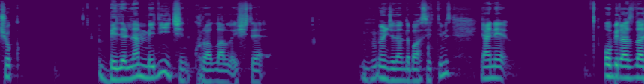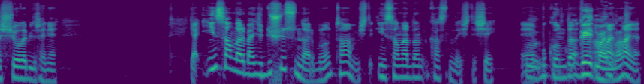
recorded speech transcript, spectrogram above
çok belirlenmediği için kurallarla işte Hı hı. önceden de bahsettiğimiz yani o biraz daha şey olabilir hani ya insanlar bence düşünsünler bunu tamam işte insanlardan kastım da işte şey e, Bu konuda great mind'lar. aynen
